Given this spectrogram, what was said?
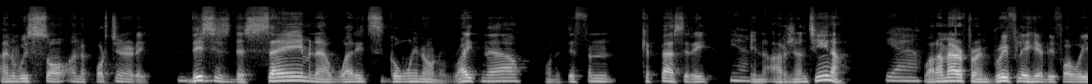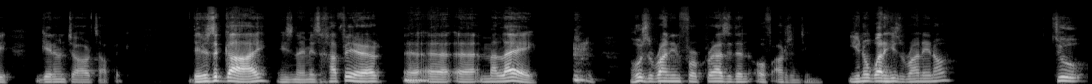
and we saw an opportunity. Mm-hmm. This is the same now what it's going on right now on a different capacity yeah, in Argentina. yeah, What I'm referring briefly here before we get into our topic. There's a guy, his name is Javier uh, Mhm. uh, uh, Milei, who's running for president of Argentina. You know what he's running on? To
